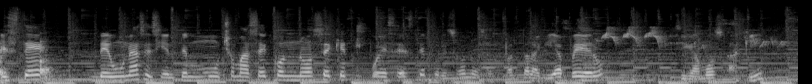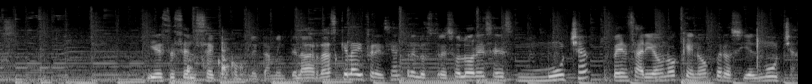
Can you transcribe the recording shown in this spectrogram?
Este de una se siente mucho más seco, no sé qué tipo es este, por eso nos falta la guía, pero sigamos aquí. Y este es el seco completamente. La verdad es que la diferencia entre los tres olores es mucha. Pensaría uno que no, pero sí es mucha.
